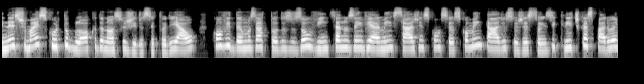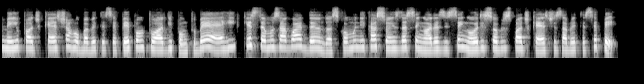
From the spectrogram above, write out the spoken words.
E neste mais curto bloco do nosso giro setorial, convidamos a todos os ouvintes a nos enviar mensagens com seus comentários, sugestões e críticas para o e-mail podcast.btcp.org.br, que estamos aguardando as comunicações das senhoras e senhores sobre os podcasts da BTCP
